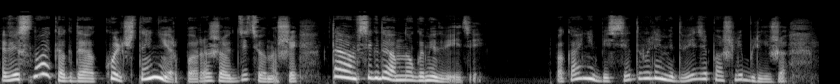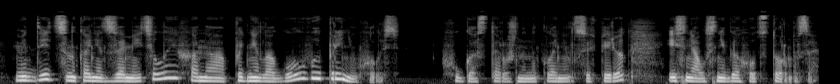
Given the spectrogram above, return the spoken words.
Весной, когда кольчатые нерпы рожают детенышей, там всегда много медведей. Пока они беседовали, медведи пошли ближе. Медведица, наконец, заметила их, она подняла голову и принюхалась. Хуга осторожно наклонился вперед и снял снегоход с тормоза.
